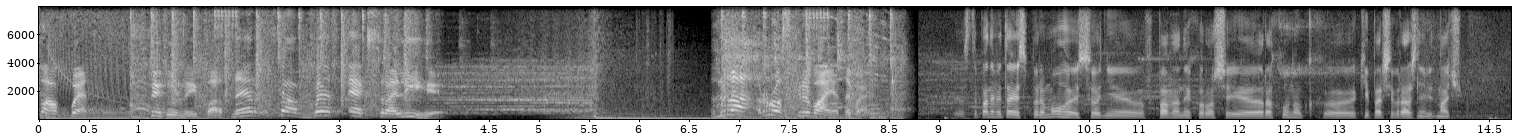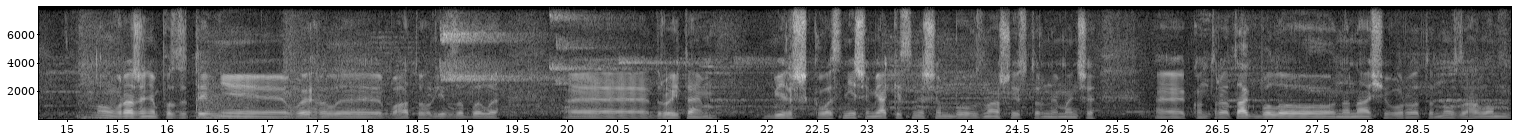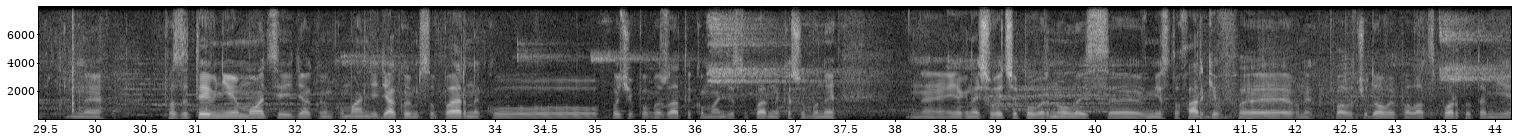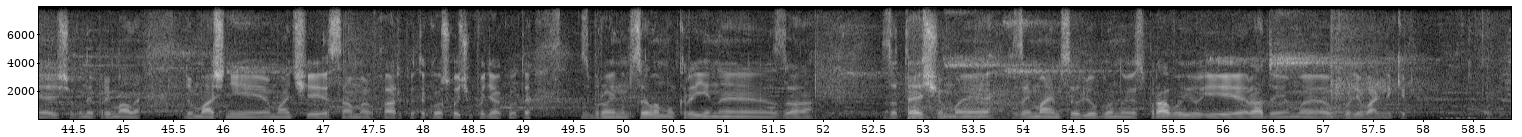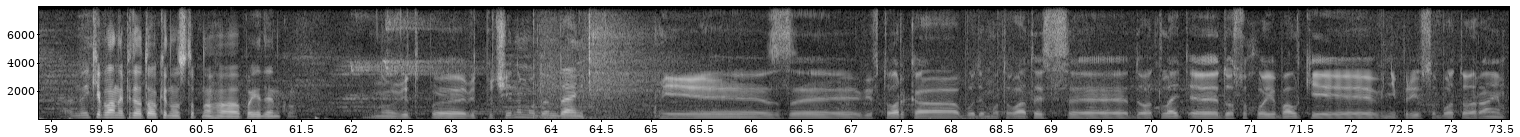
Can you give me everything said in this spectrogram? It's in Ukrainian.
Фавбет. Титульний партнер Фавбет Екстра Ліги. Гра розкриває тебе. Степане, вітаю з перемогою. Сьогодні впевнений хороший рахунок. Е, Які перші враження від матчу? Ну, враження позитивні, виграли, багато голів забили. Е, другий тайм більш класнішим, якіснішим був з нашої сторони, менше контратак було на наші ворота. Ну, загалом е, позитивні емоції. Дякуємо команді, дякуємо супернику. Хочу побажати команді суперника, щоб вони е, якнайшвидше повернулись е, в місто Харків. Е, В них чудовий палац спорту там є, щоб вони приймали домашні матчі саме в Харкові. Також хочу подякувати Збройним силам України за, за те, що ми займаємося улюбленою справою і радуємо вболівальників. Ну, які плани підготовки до наступного поєдинку? Ну, від, е, відпочинемо один день. І з вівторка будемо готуватись е, до, атлет... е, до сухої балки в Дніпрі в суботу граємо.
